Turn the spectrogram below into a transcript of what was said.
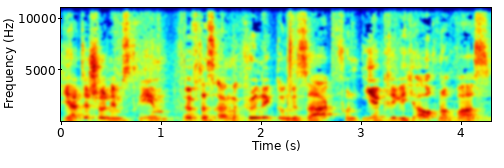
Die hat ja schon im Stream öfters angekündigt und gesagt, von ihr kriege ich auch noch was.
